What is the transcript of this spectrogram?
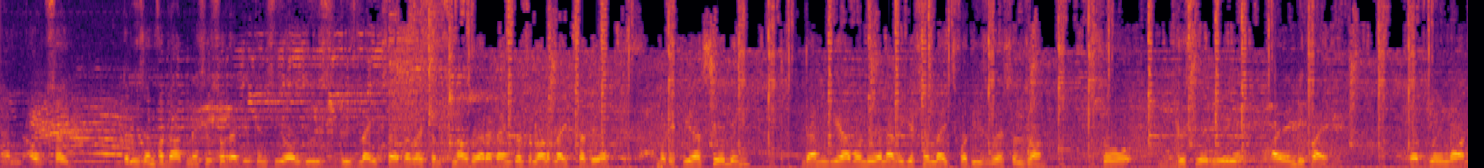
And outside the reason for darkness is so that you can see all these these lights are the vessels. Now they are at anchors a lot of lights are there. But if we are sailing then we have only the navigation lights for these vessels on. So this way we identify what's going on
